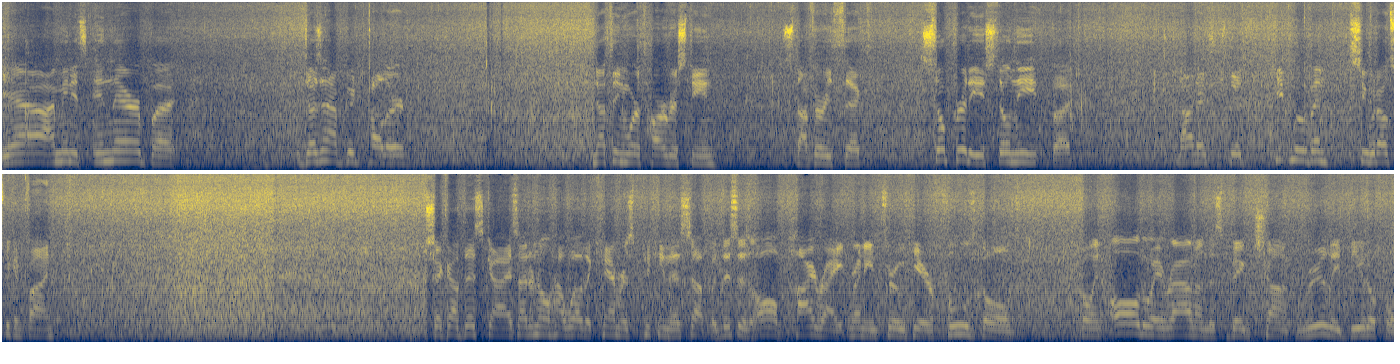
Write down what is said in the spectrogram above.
Yeah, I mean it's in there, but it doesn't have good color. Nothing worth harvesting. It's not very thick. Still pretty, still neat, but not interested. Keep moving, see what else we can find. Check out this, guys. I don't know how well the camera's picking this up, but this is all pyrite running through here, fool's gold, going all the way around on this big chunk. Really beautiful.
